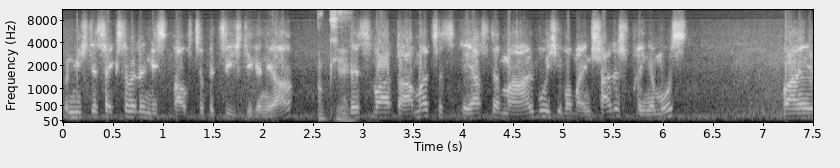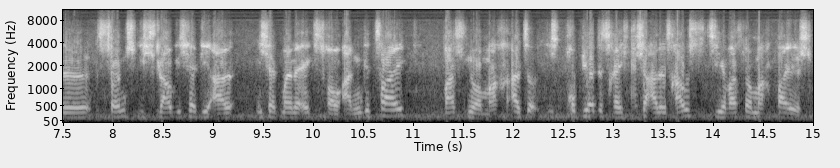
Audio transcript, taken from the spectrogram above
und mich des sexuellen Missbrauchs zu bezichtigen, ja. Okay. Das war damals das erste Mal, wo ich über meinen Schatten springen muss, weil sonst, ich glaube, ich hätte, die, all- ich hätte meine Ex-Frau angezeigt, was nur mach. Also ich probiere das Rechtliche alles rauszuziehen, was nur machbar ist.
